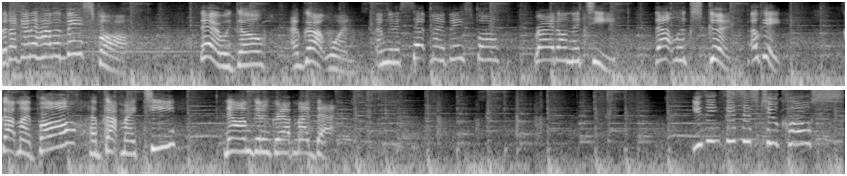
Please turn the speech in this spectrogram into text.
but I gotta have a baseball. There we go. I've got one. I'm gonna set my baseball right on the tee. That looks good. Okay, got my ball, I've got my tee. Now I'm gonna grab my bat. You think this is too close?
